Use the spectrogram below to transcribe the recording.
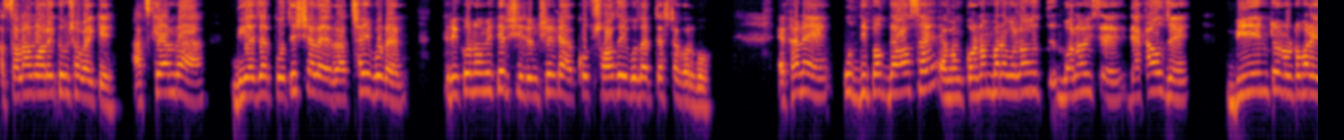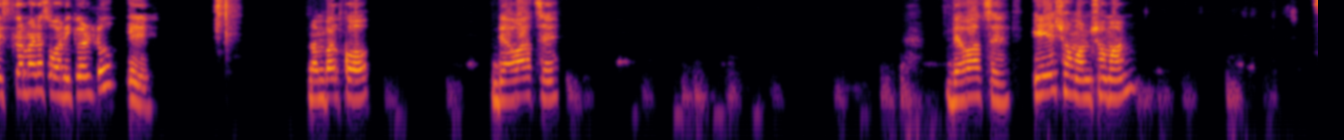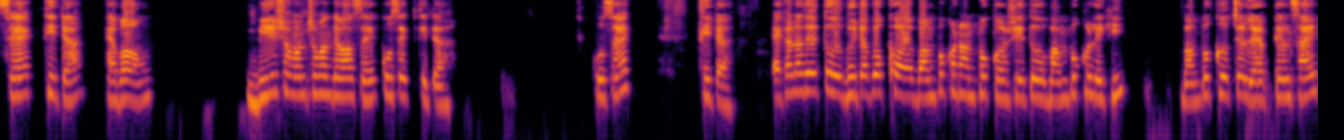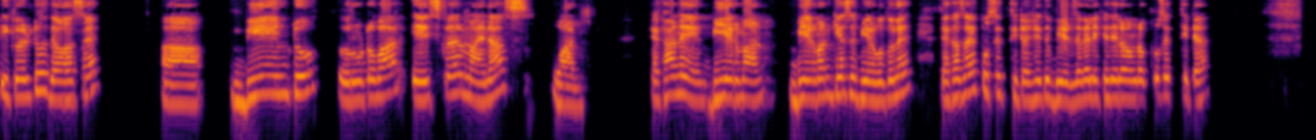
আসসালামু আলাইকুম সবাইকে। আজকে আমরা দুই হাজার পঁচিশ সালের রাজশাহী বোর্ডের ত্রিকোণমিতির সৃজনশীলটা খুব সহজেই বোঝার চেষ্টা করব। এখানে উদ্দীপক দেওয়া আছে এবং ক নম্বরে বলা বলা হয়েছে, দেখাও যে B into root over square minus one equal to A number ক দেওয়া আছে। দেওয়া আছে এ সমান সমান সেক থিটা এবং বি সমান সমান দেওয়া আছে কোসেক থিটা কোসেক থিটা এখানে যেহেতু দুইটা পক্ষ, বাম পক্ষ, ডান পক্ষ, সেহেতু বাম পক্ষ লিখি। বাম পক্ষ হচ্ছে left hand side equal to দেওয়া আছে B into root over A square minus one এখানে বি এর মান বি এর মান কি আছে? বি এর বদলে দেখা যায় কোসেক থিটা সেহেতু বি এর জায়গায় লিখে দিলাম আমরা cosec theta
